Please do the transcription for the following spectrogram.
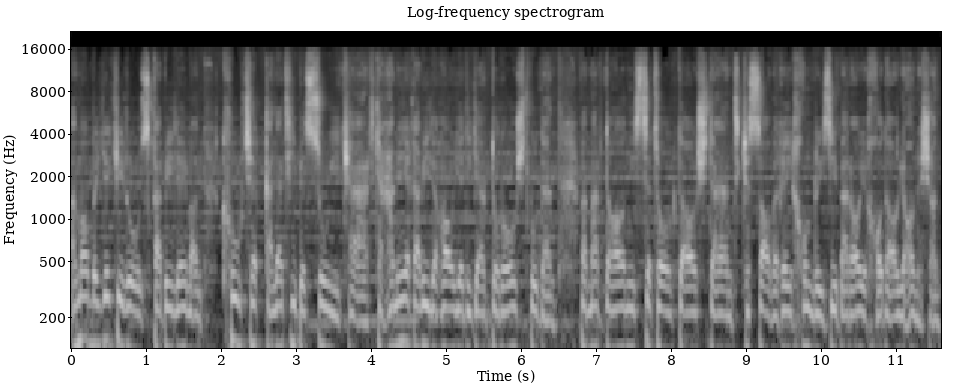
اما به یکی روز قبیله من کوچ غلطی به سوی کرد که همه قبیله های دیگر درشت بودند و مردانی سترگ داشتند که سابقه خونریزی برای خدایانشان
